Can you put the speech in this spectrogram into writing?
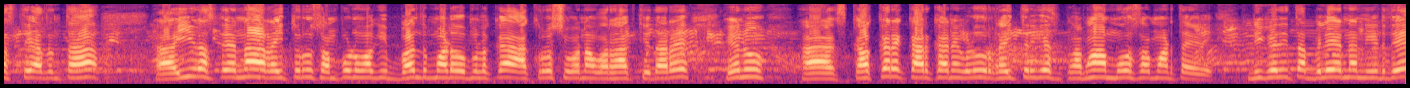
ರಸ್ತೆಯಾದಂತಹ ಈ ರಸ್ತೆಯನ್ನು ರೈತರು ಸಂಪೂರ್ಣವಾಗಿ ಬಂದ್ ಮಾಡುವ ಮೂಲಕ ಆಕ್ರೋಶವನ್ನು ಹೊರಹಾಕ್ತಿದ್ದಾರೆ. ಏನು ಸಕ್ಕರೆ ಕಾರ್ಖಾನೆಗಳು ರೈತರಿಗೆ ಮಹಾ ಮೋಸ ಮಾಡ್ತಾ ಇವೆ. ನಿಗದಿತ ಬೆಲೆಯನ್ನು ನೀಡದೆ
